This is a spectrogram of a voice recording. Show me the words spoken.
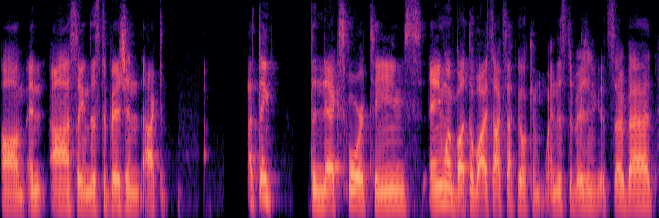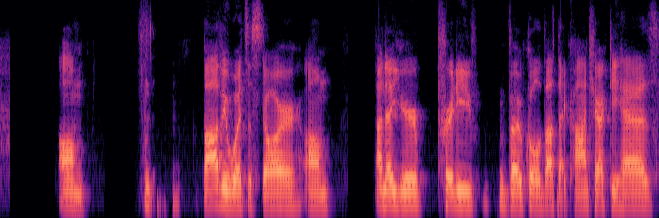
Um, and honestly, in this division, I could, I think the next four teams, anyone but the White Sox, I feel can win this division. It's so bad. Um, Bobby Witt's a star. Um, I know you're pretty vocal about that contract he has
